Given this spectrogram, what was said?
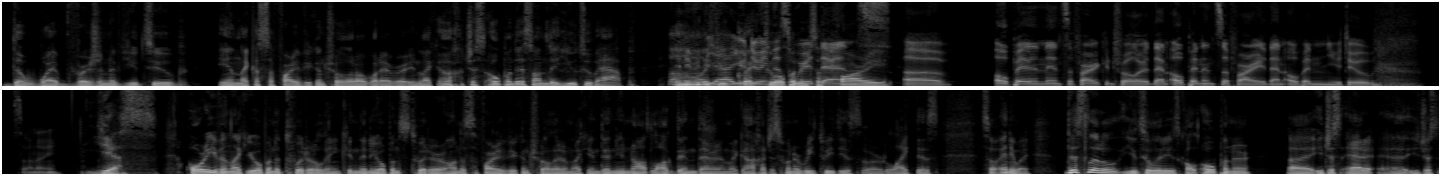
the web version of YouTube in like a Safari view controller or whatever, and like, ugh, just open this on the YouTube app. And even oh, if you yeah, you're click doing to this open in weird Safari- of open in Safari controller, then open in Safari, then open in YouTube. so annoying. Yes. Or even like you open a Twitter link and then you opens Twitter on the Safari view controller and like and then you're not logged in there and like, ah, I just want to retweet this or like this. So anyway, this little utility is called Opener. Uh, you just add it, uh, you just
